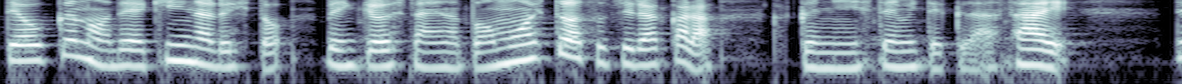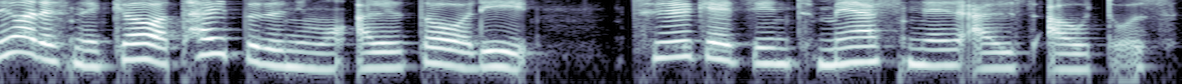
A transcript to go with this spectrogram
ておくので、気になる人、勉強したいなと思う人はそちらから確認してみてください。ではですね、今日はタイトルにもある通り、Toegezint mehr schnell als Autos。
